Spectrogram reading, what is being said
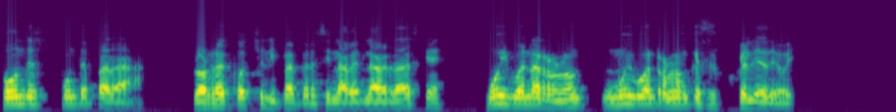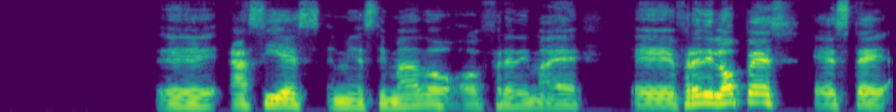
fue un despunte para los Red Hot Chili Peppers y la, la verdad es que muy buena rolón, muy buen rolón que se escogió el día de hoy. Eh, así es, mi estimado oh, Freddy Mae. Eh, Freddy López, este,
